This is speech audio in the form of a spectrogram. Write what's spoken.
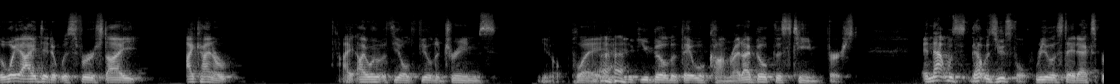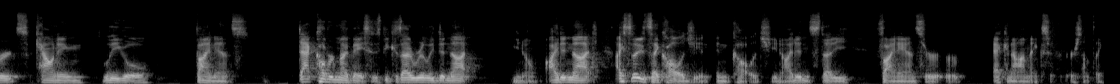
The way I did it was first I I kind of I, I went with the old Field of Dreams, you know, play. if you build it, they will come. Right. I built this team first and that was that was useful real estate experts accounting legal finance that covered my bases because i really did not you know i did not i studied psychology in, in college you know i didn't study finance or, or economics or, or something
